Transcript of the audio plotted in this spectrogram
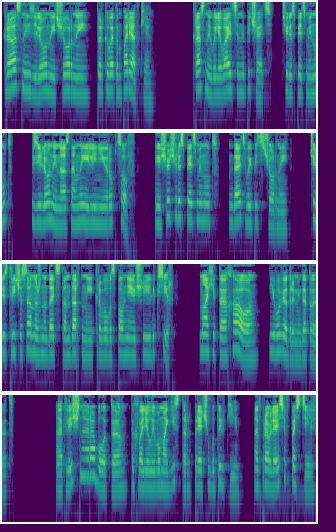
«Красный, зеленый, черный, только в этом порядке. Красный выливайте на печать. Через пять минут зеленый на основные линии рубцов. Еще через пять минут дать выпить черный. Через три часа нужно дать стандартный крововосполняющий эликсир. Махита Хао его ведрами готовят. «Отличная работа», — похвалил его магистр, пряча бутыльки. «Отправляйся в постель».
